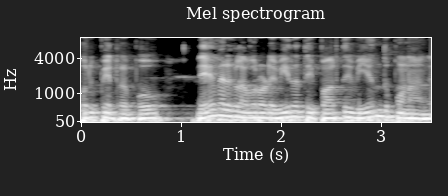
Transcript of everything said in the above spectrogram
பொறுப்பேற்றப்போ தேவர்கள் அவரோட வீரத்தை பார்த்து வியந்து போனாங்க.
